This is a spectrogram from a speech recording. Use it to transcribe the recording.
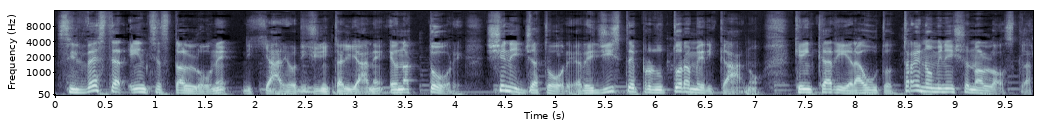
Sylvester Enzio Stallone, di chiare origini italiane, è un attore, sceneggiatore, regista e produttore americano che in carriera ha avuto tre nomination all'Oscar:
